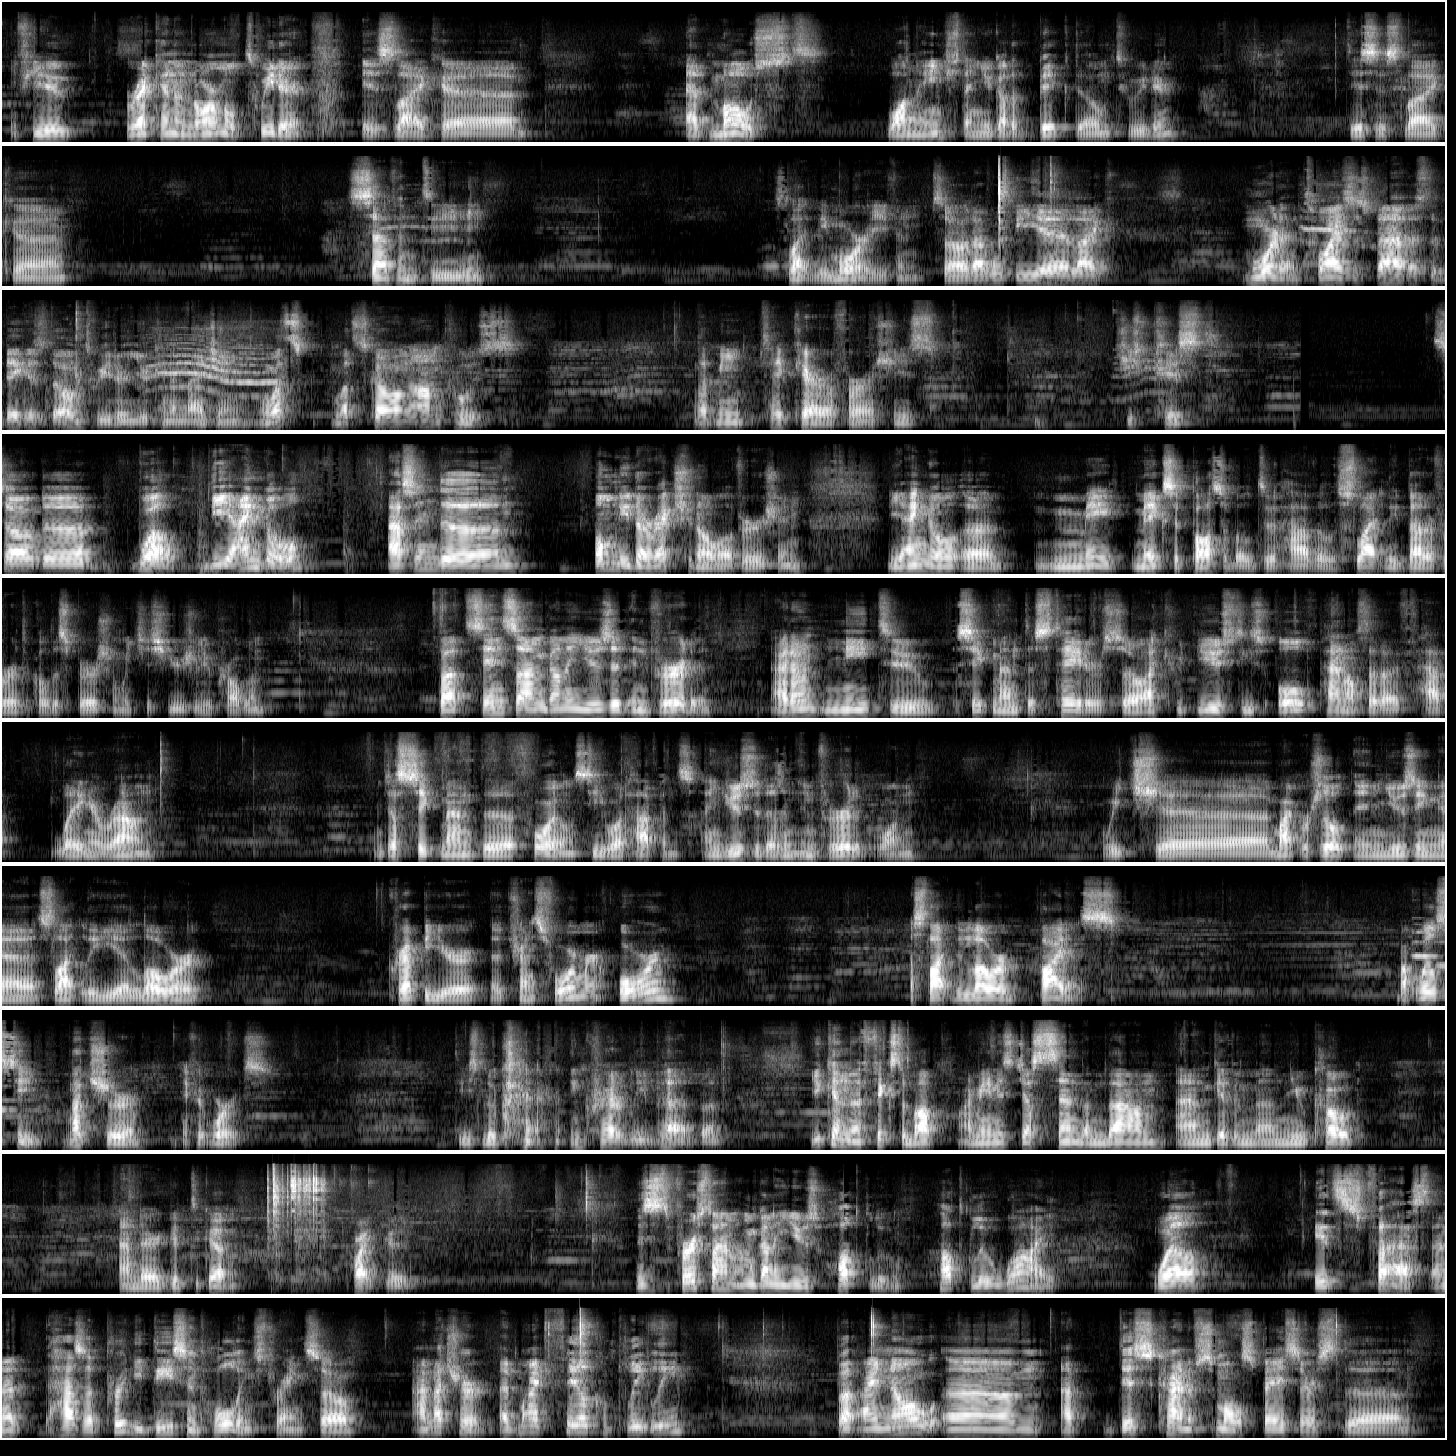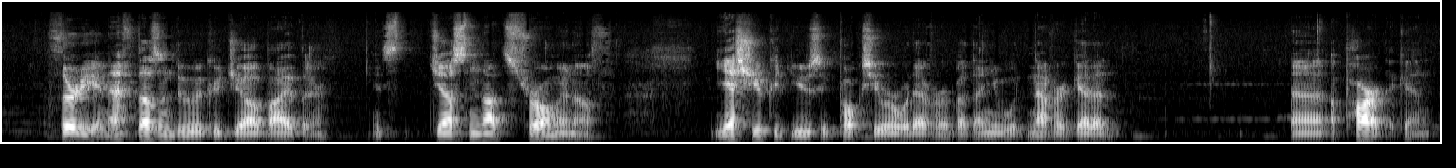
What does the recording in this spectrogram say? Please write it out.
if you reckon a normal tweeter is like uh, at most one inch, then you got a big dome tweeter. This is like uh, 70, slightly more even. So that would be uh, like more than twice as bad as the biggest dome tweeter you can imagine. What's what's going on, Poos? Let me take care of her. She's she's pissed. So the well, the angle, as in the omnidirectional version, the angle uh, make, makes it possible to have a slightly better vertical dispersion, which is usually a problem. But since I'm gonna use it inverted, I don't need to segment the stator, so I could use these old panels that I've had laying around and just segment the foil and see what happens and use it as an inverted one which uh, might result in using a slightly uh, lower crappier uh, transformer or a slightly lower bias but we'll see not sure if it works these look incredibly bad, but you can uh, fix them up. I mean, it's just send them down and give them a new coat and they're good to go. Quite good. This is the first time I'm gonna use hot glue. Hot glue, why? Well, it's fast and it has a pretty decent holding strength, so I'm not sure. It might fail completely, but I know um, at this kind of small space there's the 30NF doesn't do a good job either. It's just not strong enough. Yes, you could use epoxy or whatever, but then you would never get it uh, apart again.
